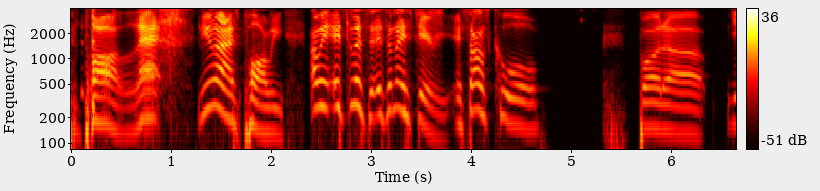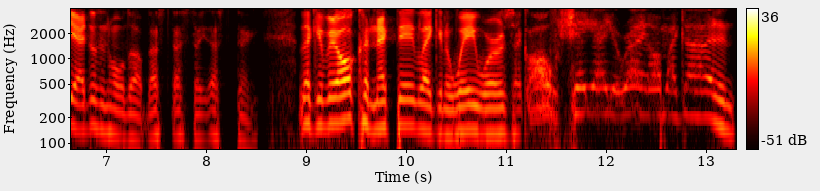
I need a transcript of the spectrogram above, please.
Paulette. You know, it's Paulie. I mean, it's listen. It's a nice theory. It sounds cool, but uh, yeah, it doesn't hold up. That's that's the that's the thing. Like if they're all connected, like in a way where it's like, oh shit, yeah, you're right. Oh my god, and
